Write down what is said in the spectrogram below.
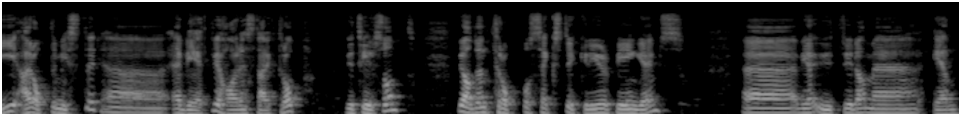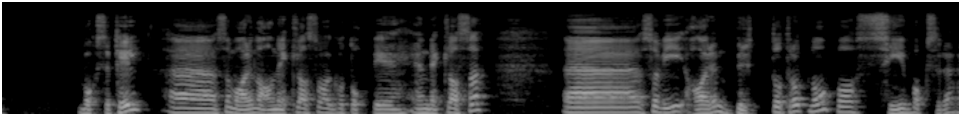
vi er optimister. Eh, jeg vet vi har en sterk tropp, utvilsomt. Vi hadde en tropp på seks stykker i European Games. Eh, vi har utvida med én bokser til, eh, som var en annen vektklasse og har gått opp i en vektklasse. Eh, så vi har en bruttotropp nå på syv boksere.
